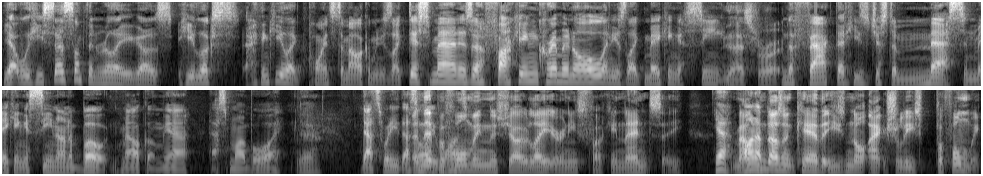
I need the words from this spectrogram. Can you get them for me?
yeah. Well, he says something really. He goes. He looks. I think he like points to Malcolm and he's like, "This man is a fucking criminal," and he's like making a scene. That's right. And the fact that he's just a mess and making a scene on a boat, Malcolm. Yeah, that's my boy. Yeah. That's what he. That's and all they're he wants. performing the show later, and he's fucking Nancy. Yeah, Malcolm a- doesn't care that he's not actually performing.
